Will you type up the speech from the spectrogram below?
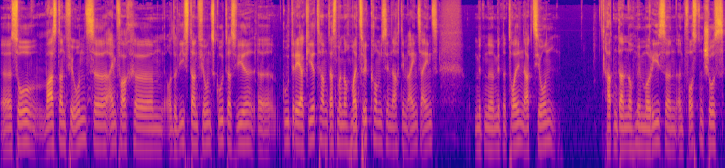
Äh, so war es dann für uns äh, einfach ähm, oder lief dann für uns gut, dass wir äh, gut reagiert haben, dass wir nochmal zurückkommen sind nach dem 1-1 mit einer, mit einer tollen Aktion. Hatten dann noch mit Maurice einen, einen Pfostenschuss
